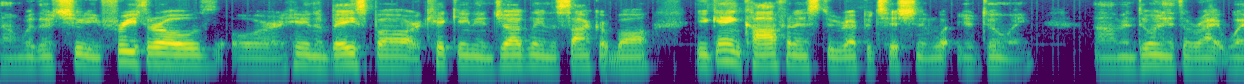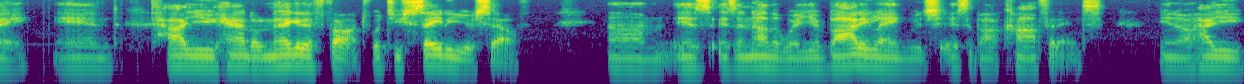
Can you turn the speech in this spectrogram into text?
um, whether it's shooting free throws or hitting a baseball or kicking and juggling the soccer ball, you gain confidence through repetition in what you're doing um, and doing it the right way. And how you handle negative thoughts, what you say to yourself, um, is is another way. Your body language is about confidence. You know how you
